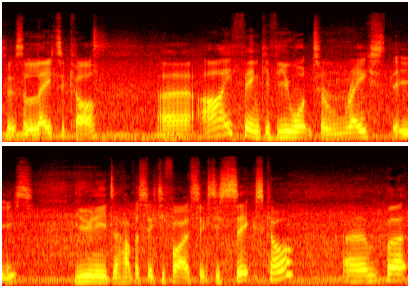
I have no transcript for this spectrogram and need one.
so it's a later car. Uh, I think if you want to race these, you need to have a 65, 66 car. Um, but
